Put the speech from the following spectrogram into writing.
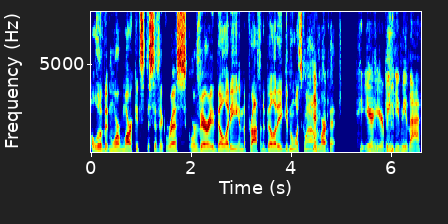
a little bit more market specific risk or variability in the profitability given what's going on in the market? you're you're making me laugh.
